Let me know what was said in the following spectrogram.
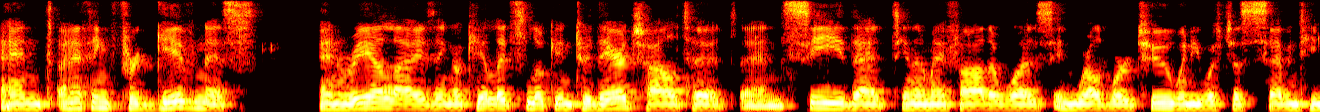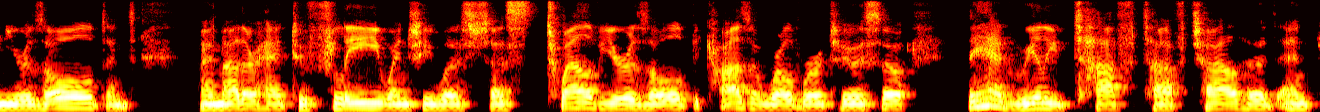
And, and I think forgiveness and realizing, okay, let's look into their childhood and see that, you know, my father was in World War II when he was just 17 years old and my mother had to flee when she was just 12 years old because of World War II. So they had really tough, tough childhood. And,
